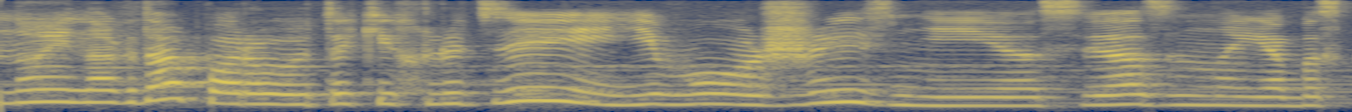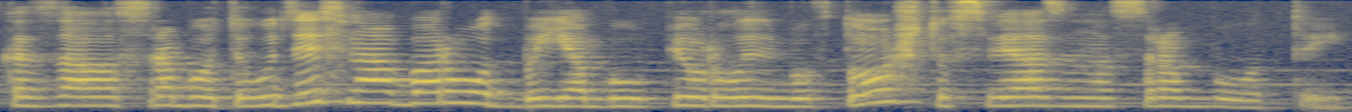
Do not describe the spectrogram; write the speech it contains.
Но иногда порой у таких людей его жизнь связана, я бы сказала, с работой. Вот здесь наоборот бы я бы уперлась бы в то, что связано с работой.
